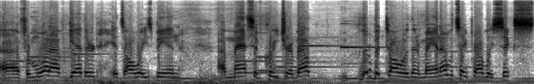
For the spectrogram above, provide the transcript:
Uh, from what I've gathered, it's always been a massive creature, about a little bit taller than a man. I would say probably six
